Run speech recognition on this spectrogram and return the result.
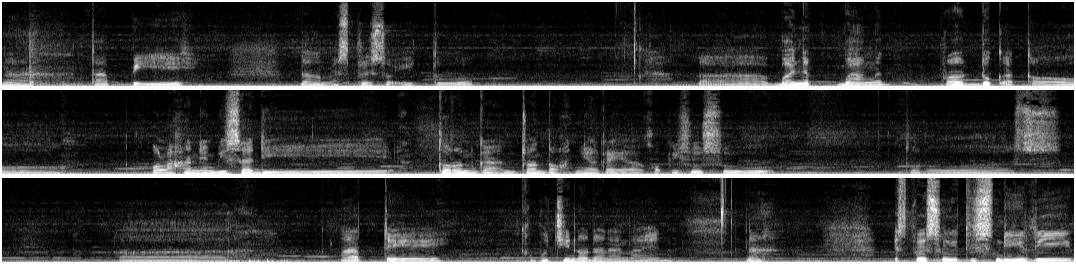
Nah tapi dalam espresso itu uh, banyak banget produk atau olahan yang bisa diturunkan. Contohnya kayak kopi susu terus uh, latte cappuccino dan lain-lain. Nah espresso itu sendiri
